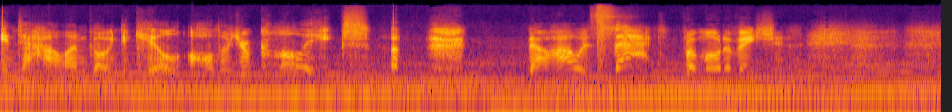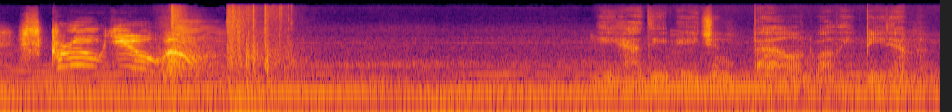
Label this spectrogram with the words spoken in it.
into how I'm going to kill all of your colleagues. now, how is that for motivation? Screw you! He had the agent bound while he beat him.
